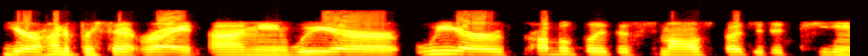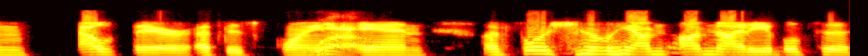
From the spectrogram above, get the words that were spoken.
you're 100 percent right. I mean, we are we are probably the smallest budgeted team out there at this point. Wow. And unfortunately, I'm I'm not able to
